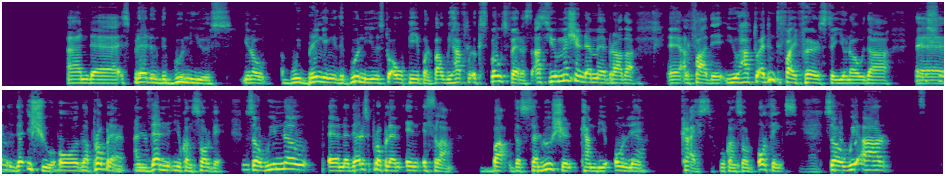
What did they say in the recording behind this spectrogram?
and uh, spreading the good news. You know, we're bringing the good news to our people, but we have to expose first. As you mentioned, um, uh, brother uh, Al Fadi, you have to identify first. You know the uh, issue. the issue or the, problem, problem, and yeah. then you can solve it. So we know and there is problem in Islam, but the solution can be only Yeah. Christ who can solve all things. So we are,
